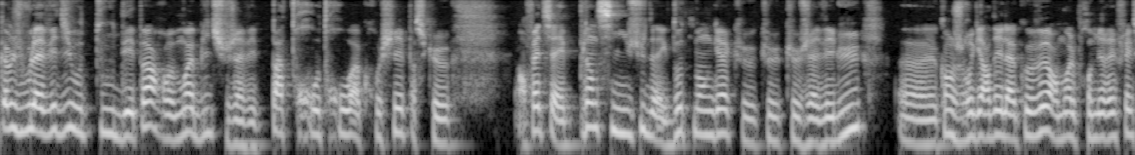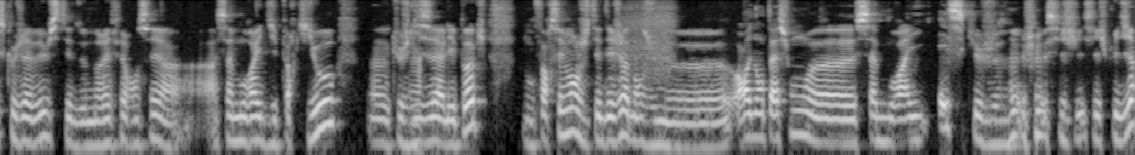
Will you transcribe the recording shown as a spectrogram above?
comme je vous l'avais dit au tout départ, euh, moi, Bleach, j'avais pas trop trop accroché parce que, en fait, il y avait plein de similitudes avec d'autres mangas que, que, que j'avais lus. Euh, quand je regardais la cover, moi, le premier réflexe que j'avais eu, c'était de me référencer à, à Samurai Deeper Kyo, euh, que je Ouais. lisais à l'époque. Donc, forcément, j'étais déjà dans une euh, orientation samouraï-esque, je, je- si, je, si je puis dire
